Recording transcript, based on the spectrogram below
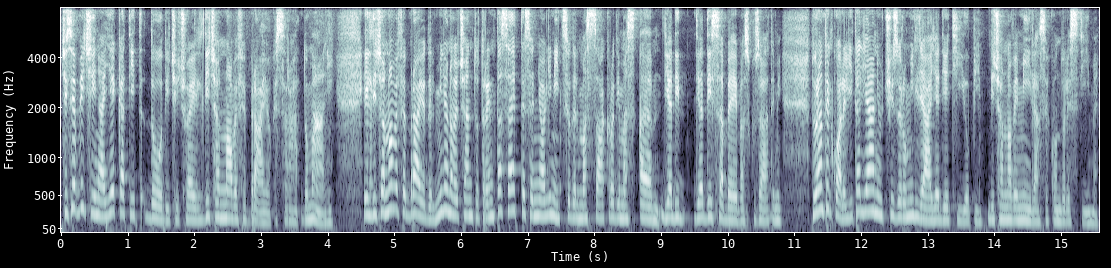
Ci si avvicina a Yekatit 12, cioè il 19 febbraio, che sarà domani. Il 19 febbraio del 1937 segnò l'inizio del massacro di, Mas- eh, di, Adi- di Addis Abeba, scusatemi, durante il quale gli italiani uccisero migliaia di etiopi, 19.000 secondo le stime.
